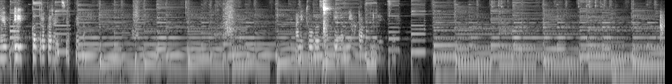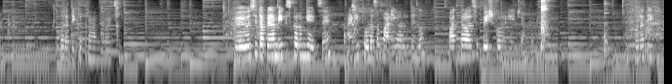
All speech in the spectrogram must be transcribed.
हे एकत्र करायचे आपल्याला. आणि थोडस आपल्याला मीठ टाकून घ्यायचं परत एकत्र हलवायचं हे व्यवस्थित आपल्याला मिक्स करून घ्यायचंय. आणि थोडस पाणी घालून त्याचं पातळ असं पेस्ट करून घ्यायचे आपल्याला. परत एक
